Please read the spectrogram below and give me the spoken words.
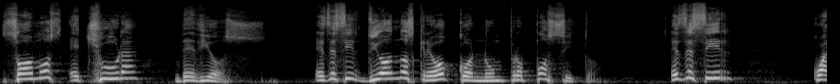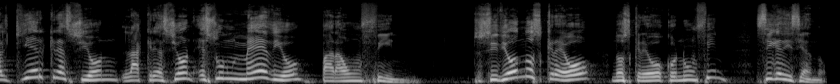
somos hechura de Dios. Es decir, Dios nos creó con un propósito. Es decir, cualquier creación, la creación es un medio para un fin. si Dios nos creó, nos creó con un fin. Sigue diciendo,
